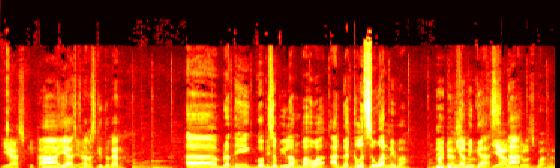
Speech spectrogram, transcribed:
Iya, sekitar ah itu, ya sekitar segitu kan eh, berarti gue bisa bilang bahwa ada kelesuan nih bang di Ada dunia seluruh- migas. Iya, nah, betul banget.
